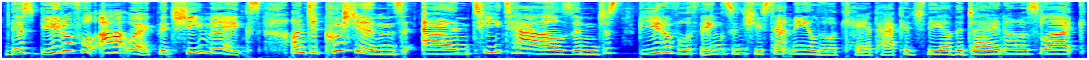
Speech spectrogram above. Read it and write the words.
this beautiful artwork that she makes onto cushions and tea towels and just beautiful things. And she sent me a little care package the other day, and I was like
